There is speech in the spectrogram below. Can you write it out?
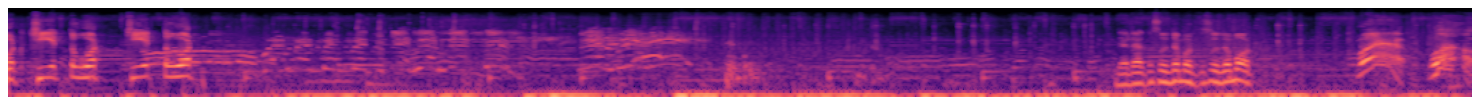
ตูดฉีตวดฉีตวดเดี๋ยวเดี๋ยวกระสุนจะหมดกระสุนจะหมดว้าวว้าว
